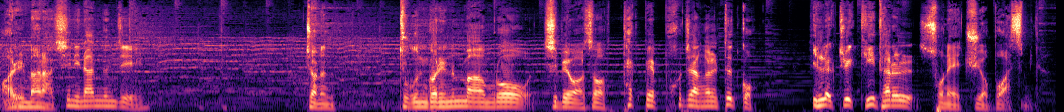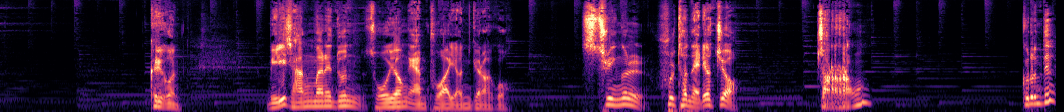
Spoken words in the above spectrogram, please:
얼마나 신이 났는지 저는 두근거리는 마음으로 집에 와서 택배 포장을 뜯고 일렉트릭 기타를 손에 쥐어 보았습니다. 그리곤 미리 장만해 둔 소형 앰프와 연결하고 string을 훑어내렸죠. 짜랑 그런데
